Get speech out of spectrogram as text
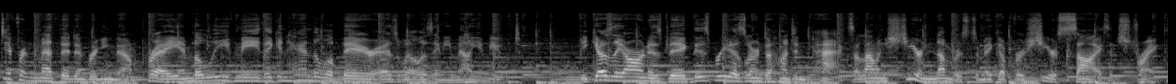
different method in bringing down prey, and believe me, they can handle a bear as well as any Malamute. Because they aren't as big, this breed has learned to hunt in packs, allowing sheer numbers to make up for sheer size and strength.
